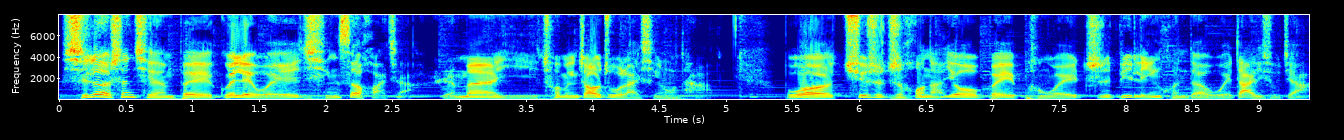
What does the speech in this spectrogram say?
席勒生前被归类为情色画家，人们以臭名昭著来形容他。不过去世之后呢，又被捧为直逼灵魂的伟大艺术家。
